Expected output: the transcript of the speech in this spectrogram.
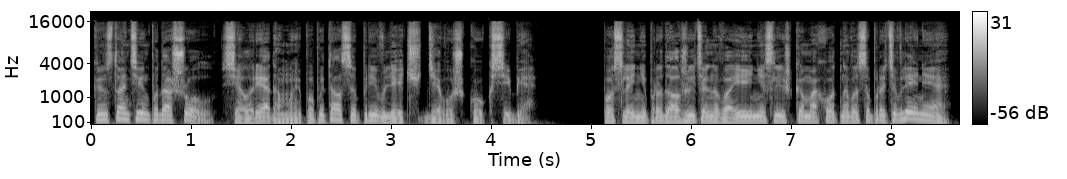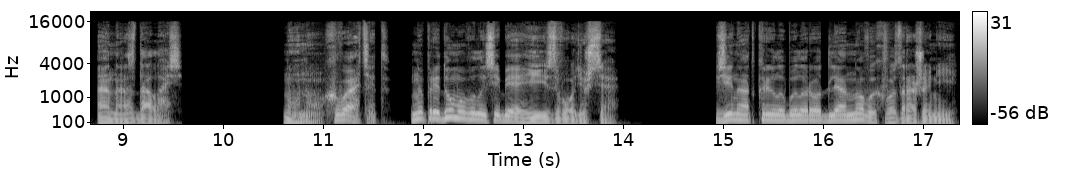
Константин подошел, сел рядом и попытался привлечь девушку к себе. После непродолжительного и не слишком охотного сопротивления она сдалась. «Ну-ну, хватит. Напридумывала себе и изводишься». Зина открыла было рот для новых возражений,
